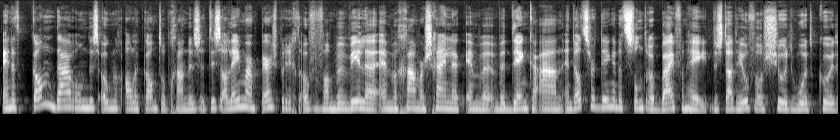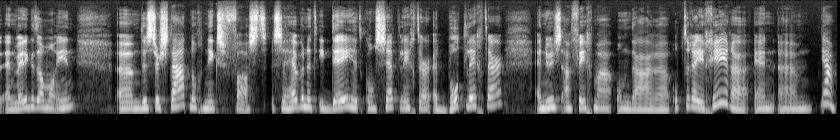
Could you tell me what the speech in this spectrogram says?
En het kan daarom dus ook nog alle kanten op gaan. Dus het is alleen maar een persbericht over van we willen en we gaan waarschijnlijk en we, we denken aan en dat soort dingen. Dat stond er ook bij van hey, er staat heel veel should, would, could en weet ik het allemaal in. Um, dus er staat nog niks vast. Ze hebben het idee, het concept ligt er, het bot ligt er. En nu is het aan Figma om daar uh, op te reageren. En um, ja,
